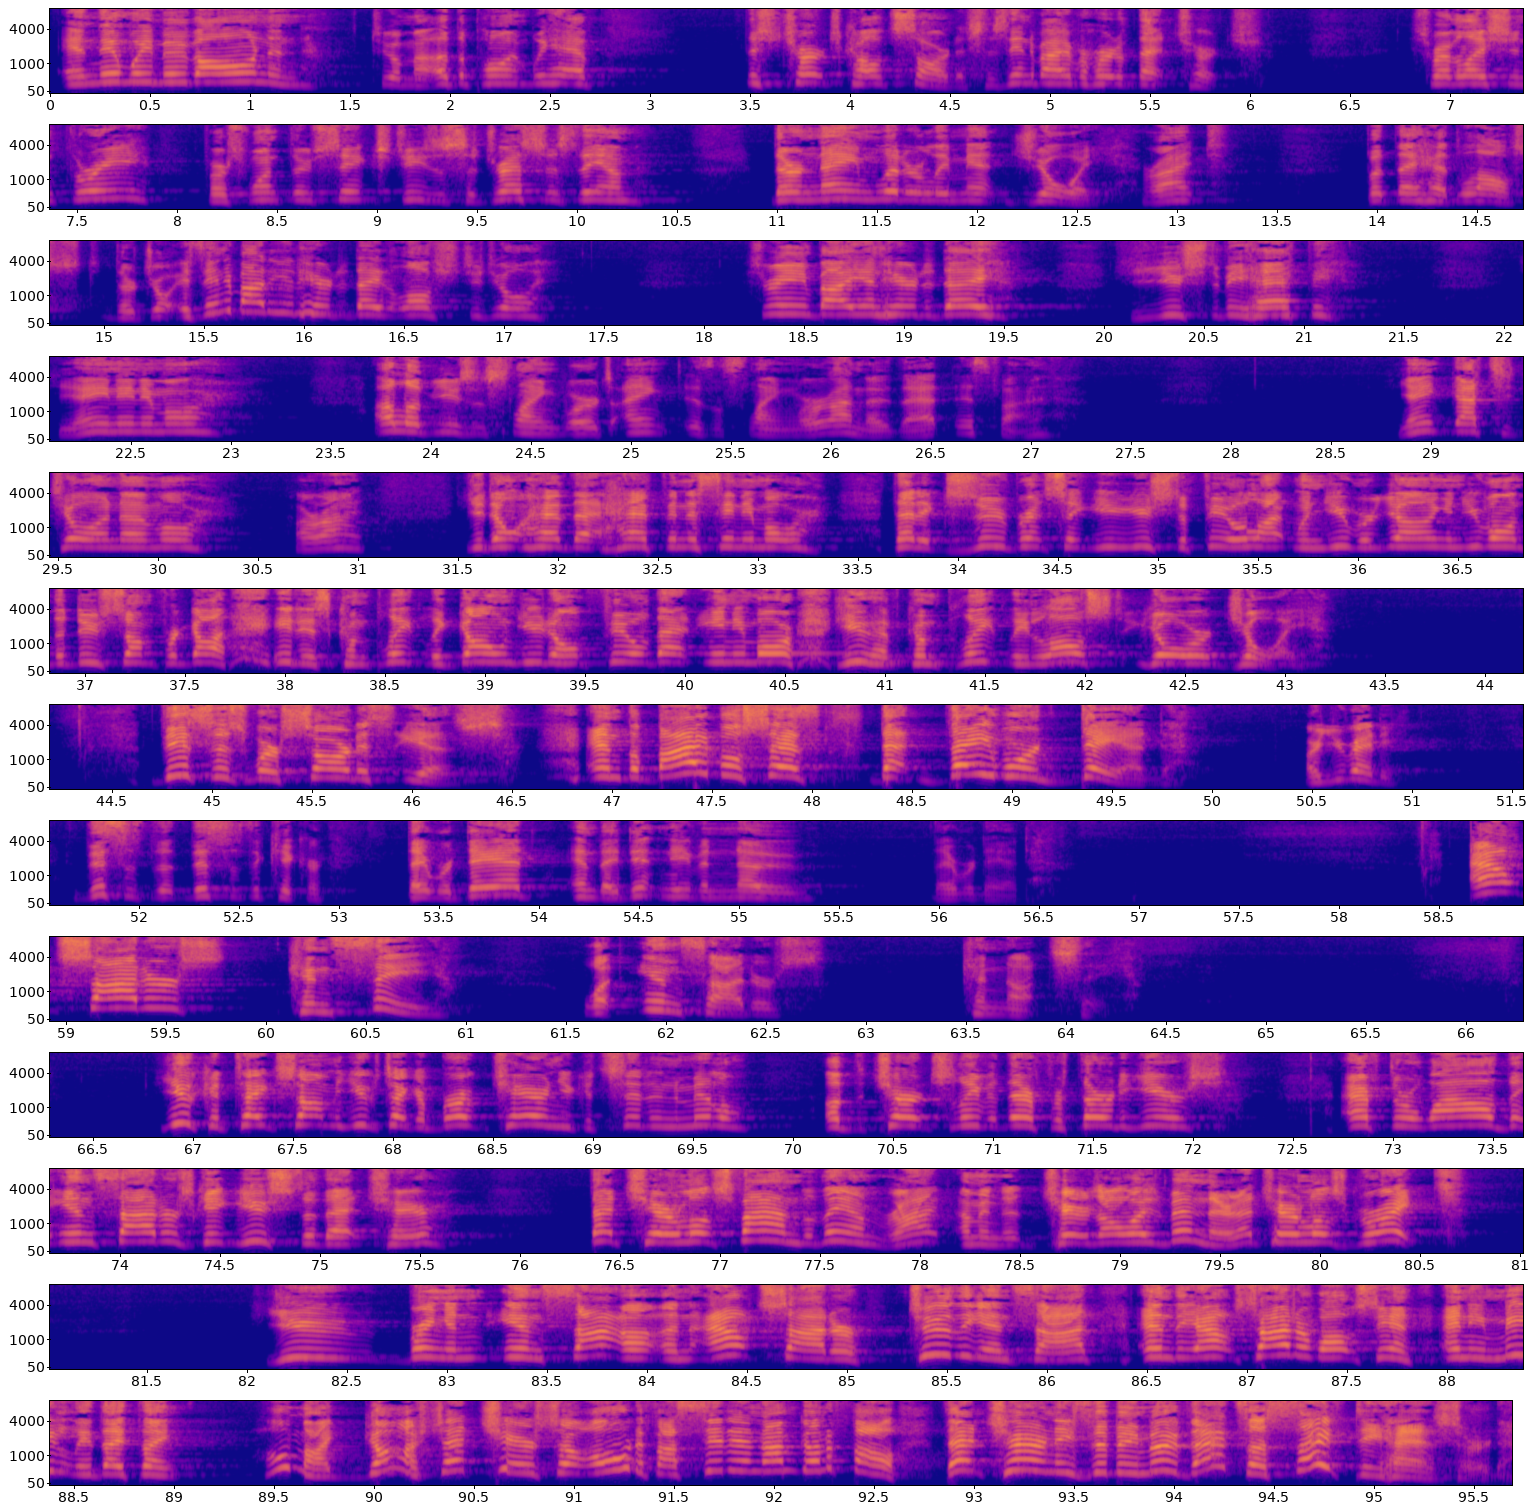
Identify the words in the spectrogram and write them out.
And then we move on, and to my other point, we have this church called Sardis. Has anybody ever heard of that church? It's Revelation 3, verse 1 through 6. Jesus addresses them. Their name literally meant joy, right? But they had lost their joy. Is anybody in here today that lost your joy? Is there anybody in here today? You used to be happy. You ain't anymore. I love using slang words. Ain't is a slang word. I know that. It's fine. You ain't got your joy no more, all right? You don't have that happiness anymore. That exuberance that you used to feel like when you were young and you wanted to do something for God, it is completely gone. You don't feel that anymore. You have completely lost your joy. This is where Sardis is. And the Bible says that they were dead. Are you ready? This is the, this is the kicker. They were dead and they didn't even know they were dead. Outsiders can see what insiders cannot see. You could take something, you could take a broke chair and you could sit in the middle of the church, leave it there for 30 years. After a while, the insiders get used to that chair. That chair looks fine to them, right? I mean, the chair's always been there. That chair looks great. You bring an, uh, an outsider to the inside, and the outsider walks in, and immediately they think, Oh my gosh, that chair's so old. If I sit in I'm going to fall. That chair needs to be moved. That's a safety hazard.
